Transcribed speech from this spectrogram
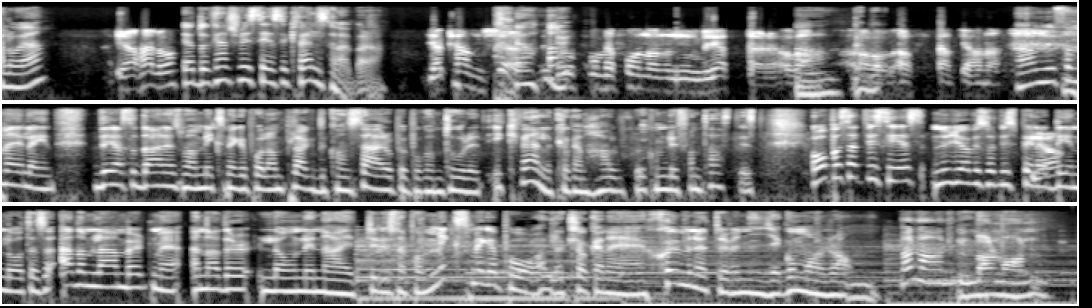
Hallå ja? Ja, hallå? Ja, då kanske vi ses ikväll sa jag bara. Ja, kanske. Ja. Det beror på om jag får någon biljett där av, av assistent Johanna. Ja, men vi får mejla in. Det är alltså Darin som har Mix Megapol Unplugged-konsert uppe på kontoret ikväll klockan halv sju. Det kommer bli fantastiskt. Jag hoppas att vi ses. Nu gör vi så att vi spelar Ja. din låt. Alltså Adam Lambert med Another Lonely Night. Du lyssnar på Mix Megapol. Klockan är sju minuter över nio. God morgon. Morgon, morgon. Morgon, morgon.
